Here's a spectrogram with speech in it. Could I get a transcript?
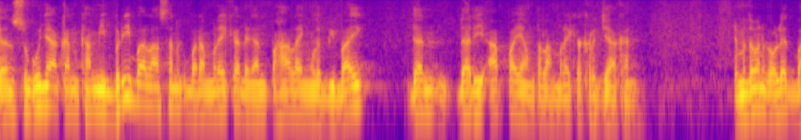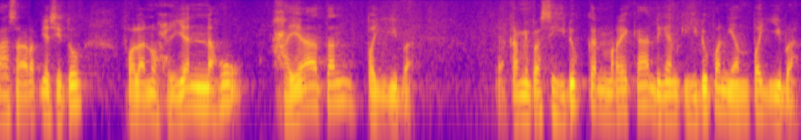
dan sungguhnya akan kami beri balasan kepada mereka dengan pahala yang lebih baik dan dari apa yang telah mereka kerjakan. Teman-teman kalau lihat bahasa Arabnya situ, falanuhyiyannahu hayatan tayyibah. Ya, kami pasti hidupkan mereka dengan kehidupan yang tayyibah.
